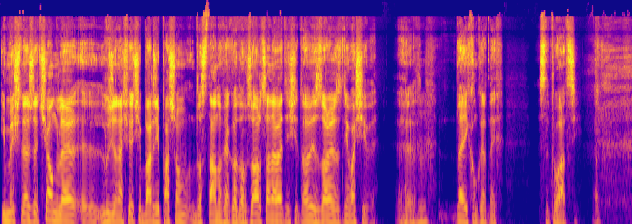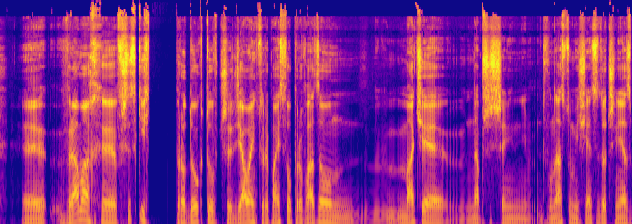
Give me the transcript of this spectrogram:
I myślę, że ciągle e, ludzie na świecie bardziej patrzą do Stanów jako do wzorca, nawet jeśli to jest wzorzec niewłaściwy mhm. dla ich konkretnych sytuacji. Tak? E, w ramach wszystkich produktów czy działań, które Państwo prowadzą, macie na przestrzeni 12 miesięcy do czynienia z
